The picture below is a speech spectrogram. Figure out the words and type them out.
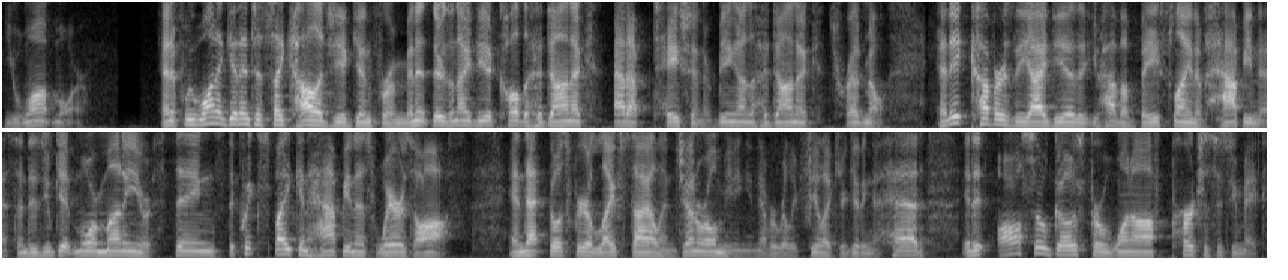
you want more. And if we want to get into psychology again for a minute, there's an idea called the hedonic adaptation or being on the hedonic treadmill. And it covers the idea that you have a baseline of happiness, and as you get more money or things, the quick spike in happiness wears off. And that goes for your lifestyle in general, meaning you never really feel like you're getting ahead. And it also goes for one off purchases you make,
